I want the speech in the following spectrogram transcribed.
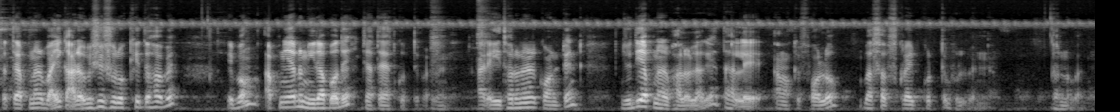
তাতে আপনার বাইক আরও বেশি সুরক্ষিত হবে এবং আপনি আরও নিরাপদে যাতায়াত করতে পারবেন। আর এই ধরনের কন্টেন্ট যদি আপনার ভালো লাগে তাহলে আমাকে ফলো বা সাবস্ক্রাইব করতে ভুলবেন না। ধন্যবাদ।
